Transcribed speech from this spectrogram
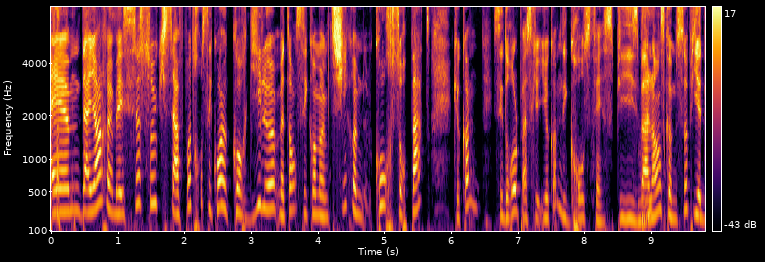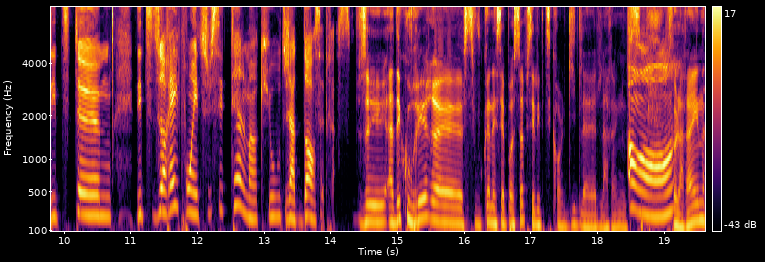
Euh, D'ailleurs, euh, ben, c'est ça, ceux qui savent pas trop c'est quoi un corgi, là, mettons, c'est comme un petit chien comme court sur pattes, que comme, c'est drôle parce qu'il y a comme des grosses fesses, puis il se balance comme ça, puis il y a des petites, euh, des petites oreilles pointues. C'est tellement cute. J'adore cette race. J'ai à découvrir, si vous connaissez pas ça, c'est les petits corgis de la, de la reine aussi. Oh! Feu la reine.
